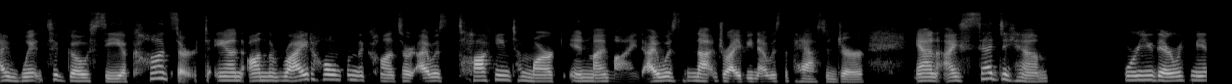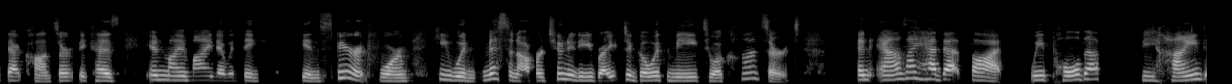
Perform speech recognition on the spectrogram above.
I went to go see a concert. And on the ride home from the concert, I was talking to Mark in my mind. I was not driving, I was the passenger. And I said to him, were you there with me at that concert? Because in my mind, I would think in spirit form, he wouldn't miss an opportunity, right, to go with me to a concert. And as I had that thought, we pulled up behind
